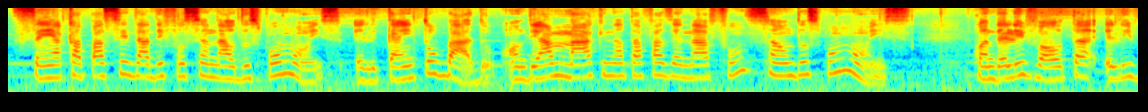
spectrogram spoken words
sem a capacidade funcional dos pulmões, ele está entubado, onde a máquina está fazendo a função dos pulmões. Quando ele volta, ele,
